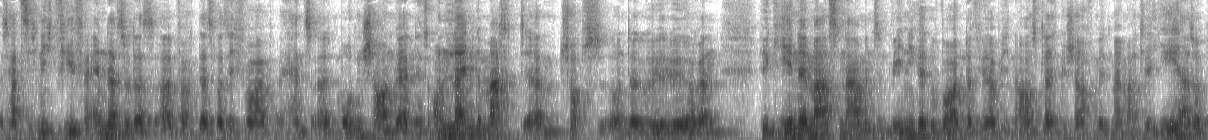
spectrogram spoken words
es hat sich nicht viel verändert, sodass einfach das, was ich vorher, äh, Modenschauen werden jetzt online gemacht. Ähm, Jobs unter höheren Hygienemaßnahmen sind weniger geworden. Dafür habe ich einen Ausgleich geschaffen mit meinem Atelier. Also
